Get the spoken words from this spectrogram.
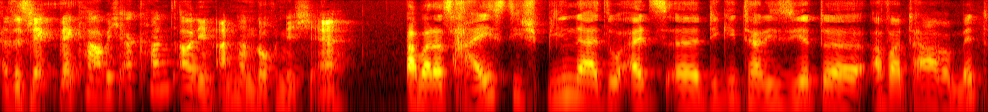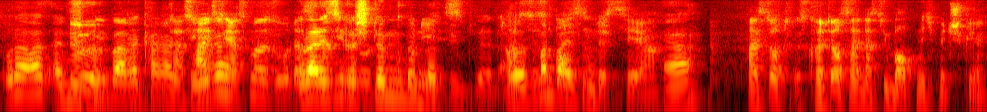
Also Jack Black habe ich erkannt, aber den anderen noch nicht. Äh. Aber das heißt, die spielen da so als äh, digitalisierte Avatare mit oder was? Als spielbare Charaktere? Das heißt erstmal so, dass oder dass ihre so Stimmen benutzt werden. Aber man weiß nicht. bisher. Ja. Heißt doch, es könnte auch sein, dass die überhaupt nicht mitspielen.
